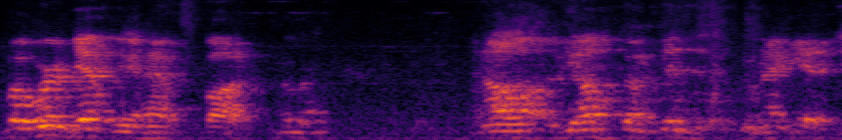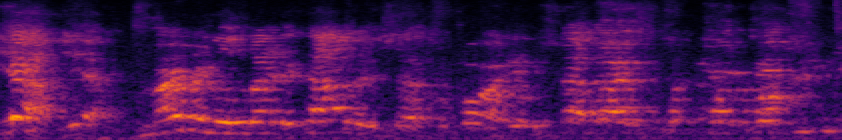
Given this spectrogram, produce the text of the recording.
But we're definitely gonna have a spot. Okay. And I'll, y'all come visit when I get it. Yeah, yeah. Mervin goes back to college uh, so far. Did you stop by and talk, talk, talk to you?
